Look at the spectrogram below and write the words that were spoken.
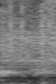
Bye.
